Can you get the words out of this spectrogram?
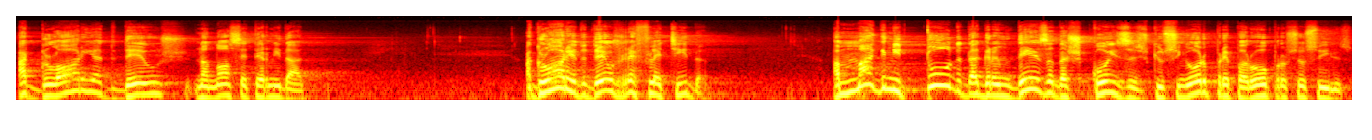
A glória de Deus na nossa eternidade. A glória de Deus refletida. A magnitude da grandeza das coisas que o Senhor preparou para os seus filhos.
